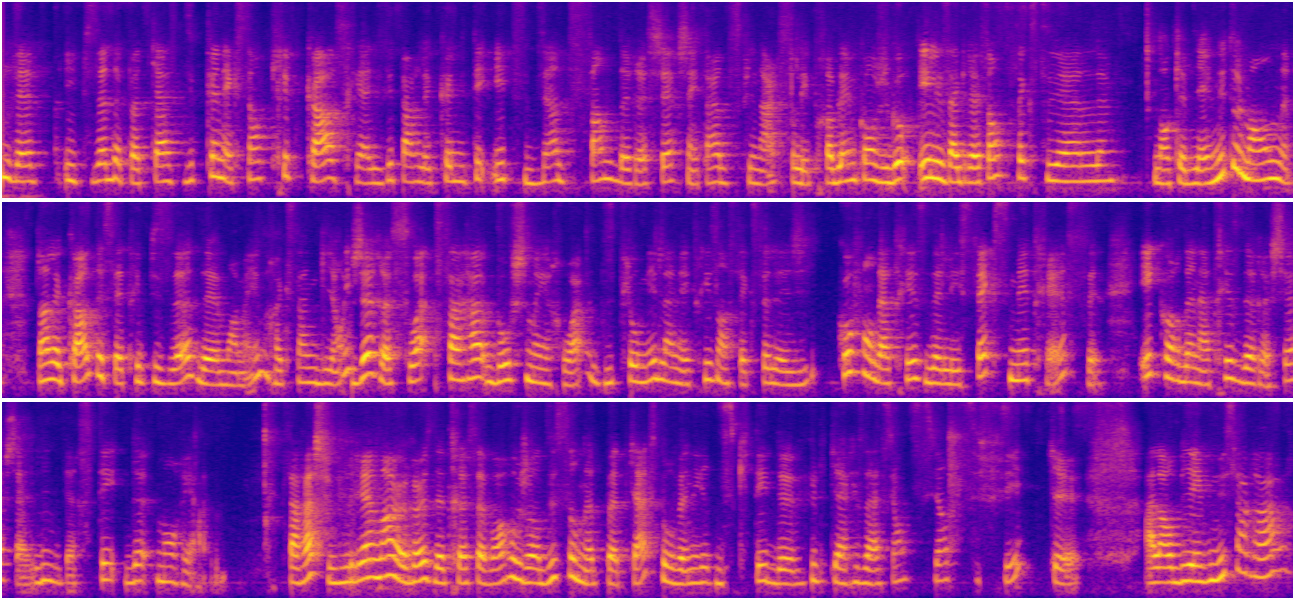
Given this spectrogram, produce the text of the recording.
nouvel épisode de podcast du Connexion Cryptcast réalisé par le comité étudiant du Centre de recherche interdisciplinaire sur les problèmes conjugaux et les agressions sexuelles. Donc, bienvenue tout le monde. Dans le cadre de cet épisode, moi-même, Roxane Guillon, je reçois Sarah Beauchemin-Roy, diplômée de la maîtrise en sexologie, cofondatrice de Les Sexes Maîtresses et coordonnatrice de recherche à l'Université de Montréal. Sarah, je suis vraiment heureuse de te recevoir aujourd'hui sur notre podcast pour venir discuter de vulgarisation scientifique. Alors, bienvenue, Sarah.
